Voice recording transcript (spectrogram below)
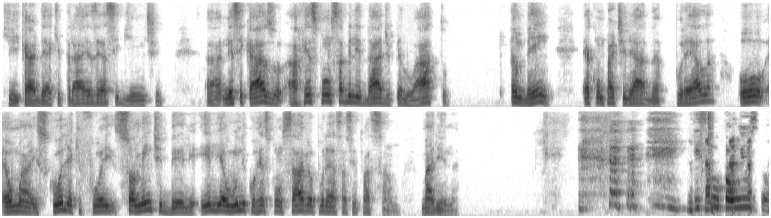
que Kardec traz é a seguinte: uh, nesse caso, a responsabilidade pelo ato também é compartilhada por ela ou é uma escolha que foi somente dele? Ele é o único responsável por essa situação, Marina. Desculpa, Wilson.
